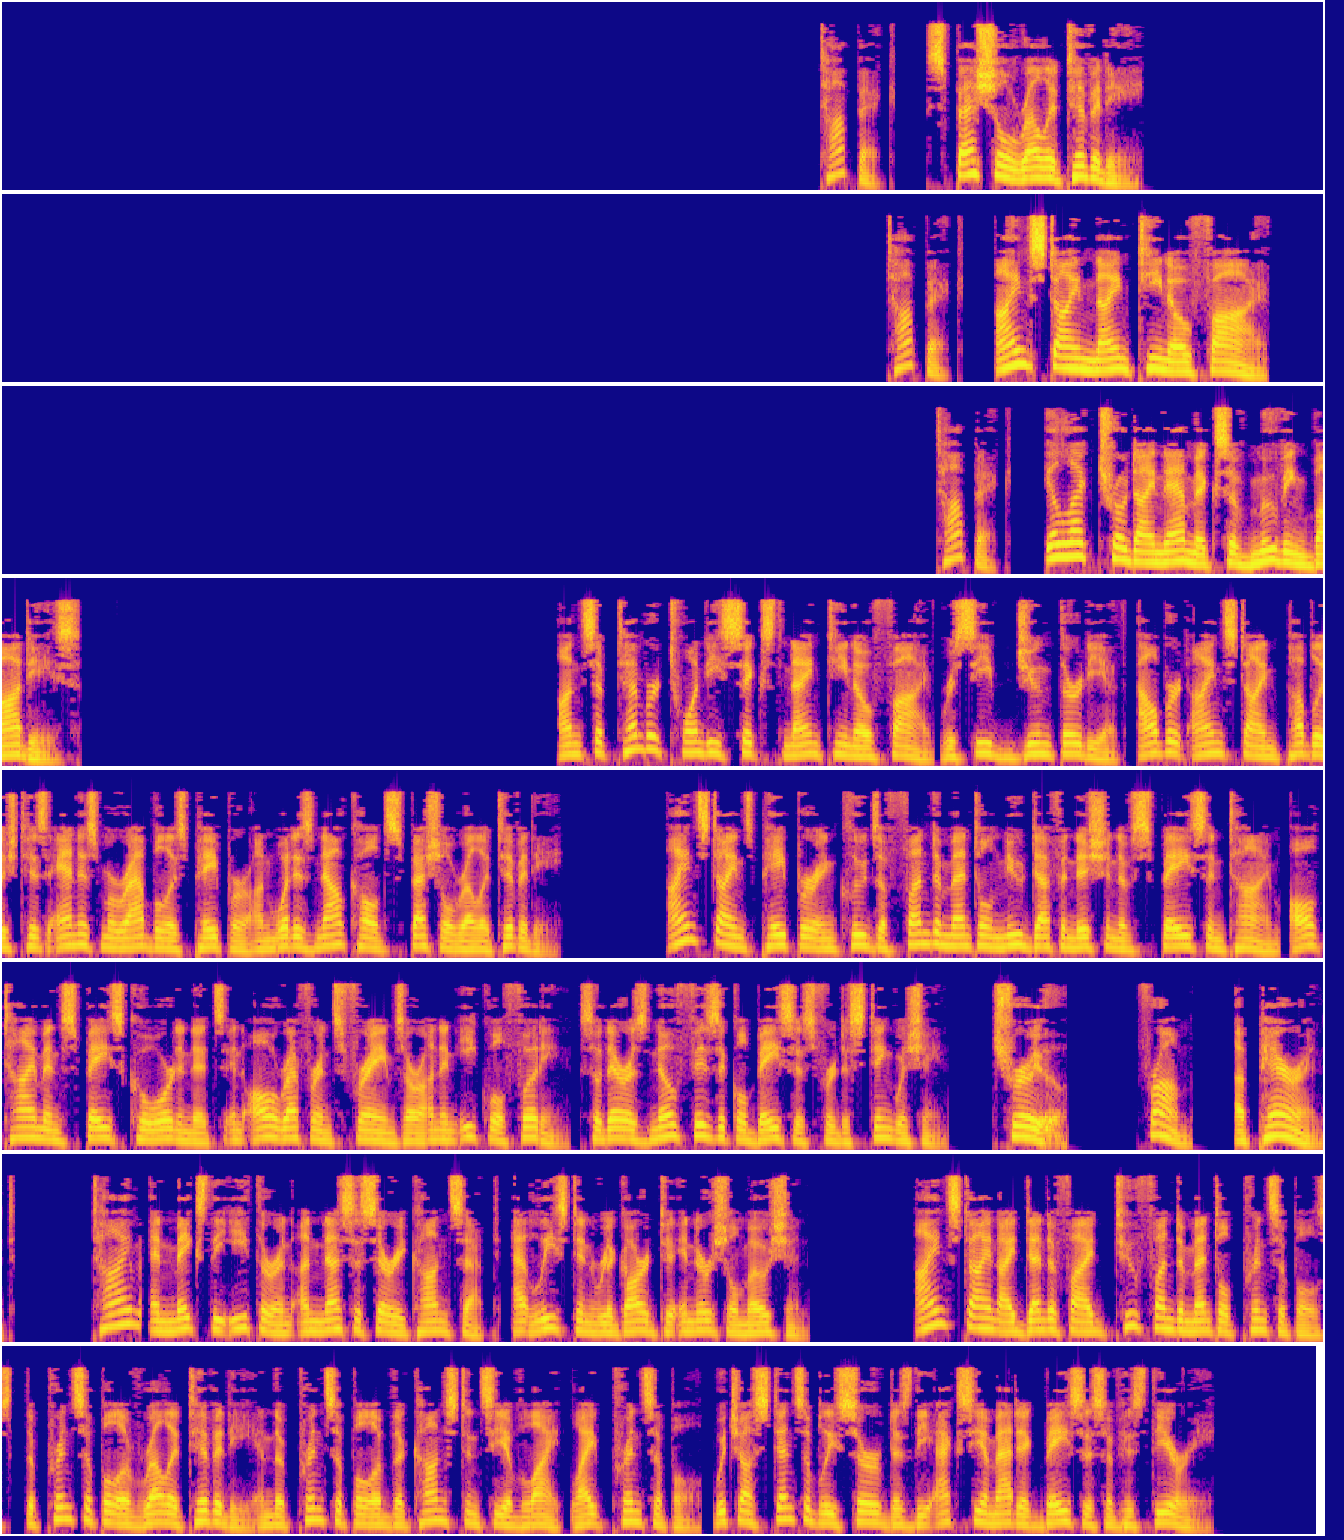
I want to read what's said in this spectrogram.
Special relativity Einstein 1905 Electrodynamics of moving bodies On September 26, 1905 received June 30, Albert Einstein published his Annus Mirabilis paper on what is now called special relativity. Einstein's paper includes a fundamental new definition of space and time all time and space coordinates in all reference frames are on an equal footing, so there is no physical basis for distinguishing «true» from «apparent» time and makes the ether an unnecessary concept, at least in regard to inertial motion. Einstein identified two fundamental principles, the principle of relativity and the principle of the constancy of light light principle, which ostensibly served as the axiomatic basis of his theory.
